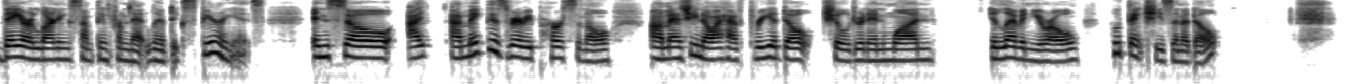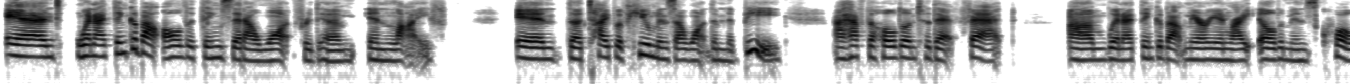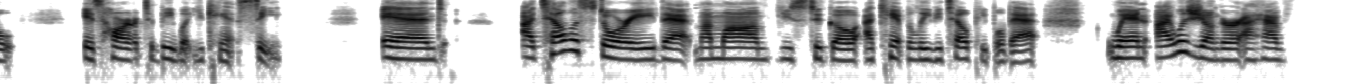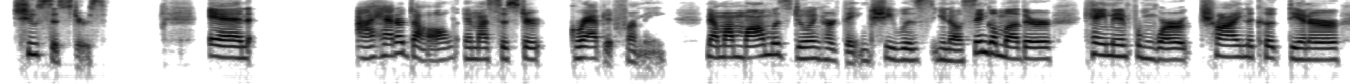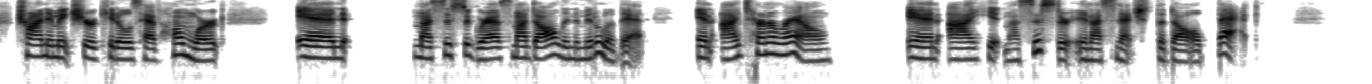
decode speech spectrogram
they are learning something from that lived experience. And so I I make this very personal. Um, as you know, I have three adult children and one 11 year old who thinks she's an adult. And when I think about all the things that I want for them in life and the type of humans I want them to be, I have to hold on to that fact. Um, when I think about Marian Wright Edelman's quote, it's hard to be what you can't see. And I tell a story that my mom used to go, I can't believe you tell people that. When I was younger, I have two sisters. And I had a doll and my sister grabbed it from me. Now, my mom was doing her thing. She was, you know, single mother, came in from work, trying to cook dinner, trying to make sure kiddos have homework. And my sister grabs my doll in the middle of that. And I turn around and I hit my sister and I snatched the doll back.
